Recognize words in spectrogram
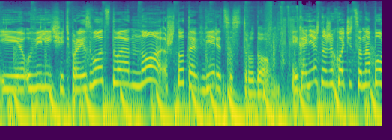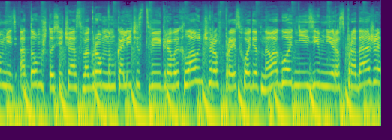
и увеличить производство, но что-то верится с трудом. И, конечно же, хочется напомнить о том, что сейчас в огромном количестве игровых лаунчеров происходят новогодние и зимние распродажи.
